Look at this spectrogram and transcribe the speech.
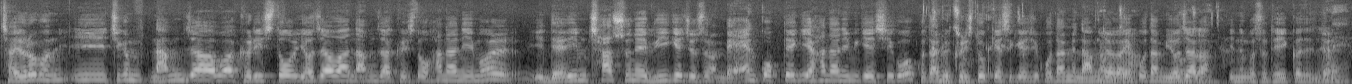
자, 여러분, 이 지금 남자와 그리스도, 여자와 남자 그리스도 하나님을 이 내림 차순의 위계 질서로 맨 꼭대기에 하나님이 계시고, 그 다음에 그렇죠. 그리스도께서 계시고, 그 다음에 남자가 남자, 있고, 그 다음에 여자가 여자. 있는 것으로 되어 있거든요. 네.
